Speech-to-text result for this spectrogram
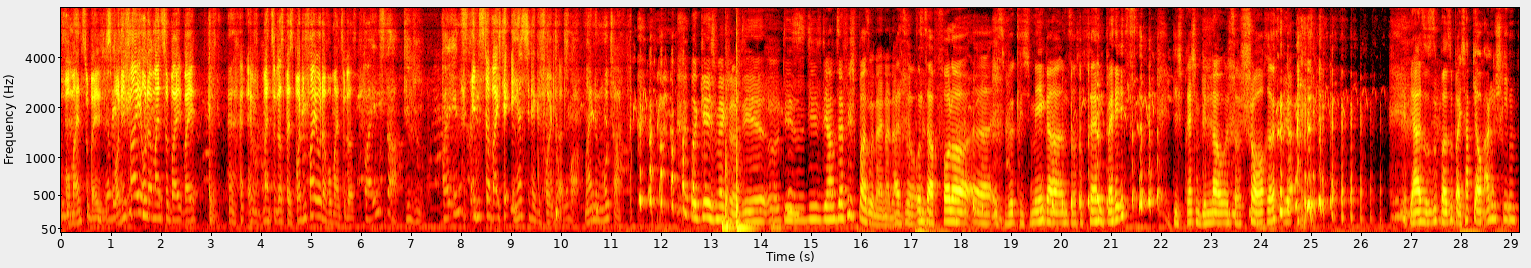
wo meinst du? Bei Spotify oder meinst du bei, bei meinst du das bei Spotify oder wo meinst du das? Bei Insta, Digi. Bei Insta. Insta war ich der Erste, der gefolgt hat. Meine Mutter. Okay, ich merke schon, die, die, die, die haben sehr viel Spaß untereinander. Also unser Follower äh, ist wirklich mega, unsere Fanbase. Die sprechen genau unsere Genre. Ja. ja, also super, super. Ich habe die auch angeschrieben,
